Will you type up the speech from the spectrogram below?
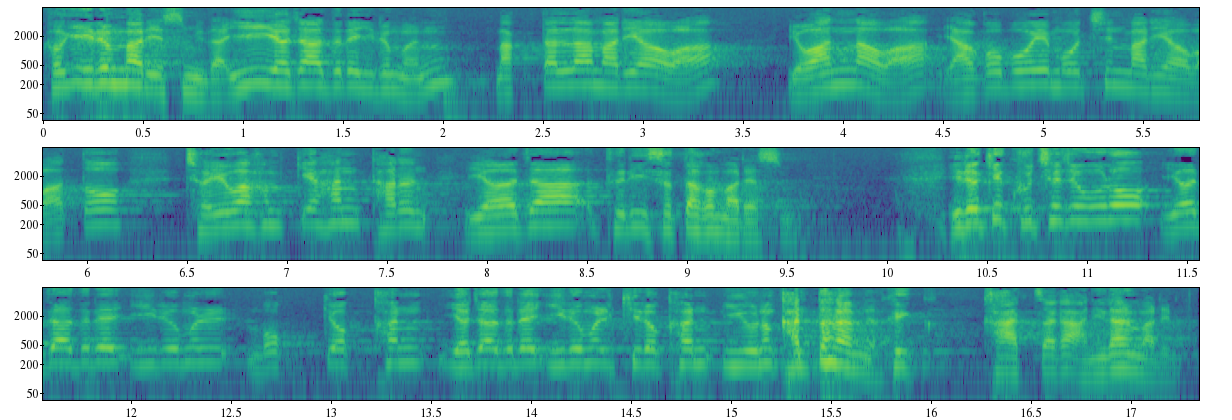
거기 이런 말이 있습니다. 이 여자들의 이름은 막달라 마리아와 요한나와 야고보의 모친 마리아와 또 저희와 함께 한 다른 여자들이 있었다고 말했습니다. 이렇게 구체적으로 여자들의 이름을 목격한 여자들의 이름을 기록한 이유는 간단합니다. 그 가짜가 아니라는 말입니다.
